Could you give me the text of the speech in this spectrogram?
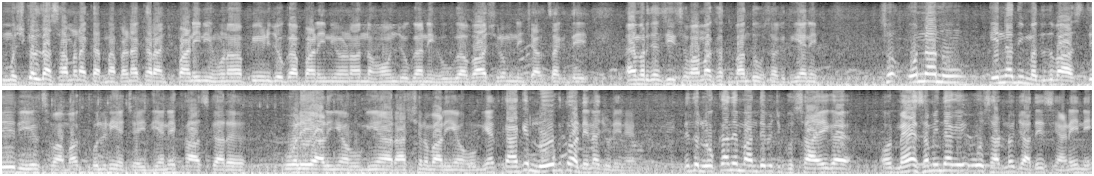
ਮੁਸ਼ਕਲ ਦਾ ਸਾਹਮਣਾ ਕਰਨਾ ਪੈਣਾ। ਘਰਾਂ 'ਚ ਪਾਣੀ ਨਹੀਂ ਹੋਣਾ, ਪੀਣ ਜੋਗਾ ਪਾਣੀ ਨਹੀਂ ਹੋਣਾ, ਨਹਾਉਣ ਜੋਗਾ ਨਹੀਂ ਹੋਊਗਾ, ਵਾਸ਼ਰੂਮ ਨਹੀਂ ਚੱਲ ਸਕਦੇ, ਐਮਰਜੈਂਸੀ ਸੇਵਾਵਾਂ ਖਤ ਬੰਦ ਹੋ ਸਕਦੀਆਂ ਨੇ। ਸੋ ਉਹਨਾਂ ਨੂੰ ਇਹਨਾਂ ਦੀ ਮਦਦ ਵਾਸਤੇ ਰੇਲ ਸੇਵਾਵਾਂ ਖੋਲਣੀਆਂ ਚਾਹੀਦੀਆਂ ਨੇ, ਖਾਸ ਕਰ ਕੋਲੇ ਵਾਲੀਆਂ ਹੋ ਗਈਆਂ, ਰਾਸ਼ਨ ਵਾਲੀਆਂ ਹੋ ਗਈਆਂ, ਤਾਂ ਕਿ ਲੋਕ ਤੁਹਾਡੇ ਨਾਲ ਜੁੜੇ ਰਹਿਣ। ਨਹੀਂ ਤਾਂ ਲੋਕਾਂ ਦੇ ਮਨ ਦੇ ਵਿੱਚ ਗੁੱਸਾ ਆਏਗਾ ਔਰ ਮੈਂ ਸਮਝਦਾ ਕਿ ਉਹ ਸਾਡੇ ਨਾਲੋਂ ਜ਼ਿਆਦਾ ਸਿਆਣੇ ਨੇ।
